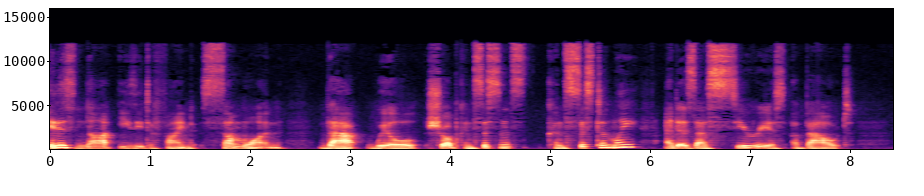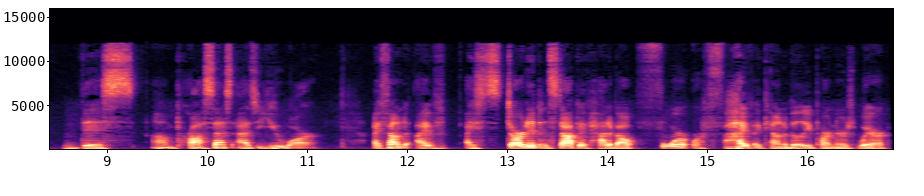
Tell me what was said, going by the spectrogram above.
It is not easy to find someone that will show up consistent, consistently and is as serious about this um, process as you are. I found I've I started and stopped. I've had about four or five accountability partners where,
